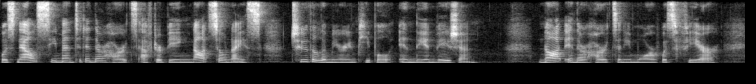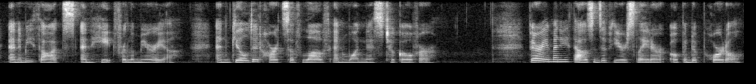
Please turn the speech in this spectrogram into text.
was now cemented in their hearts after being not so nice to the Lemurian people in the invasion. Not in their hearts anymore was fear, enemy thoughts, and hate for Lemuria, and gilded hearts of love and oneness took over. Very many thousands of years later opened a portal,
